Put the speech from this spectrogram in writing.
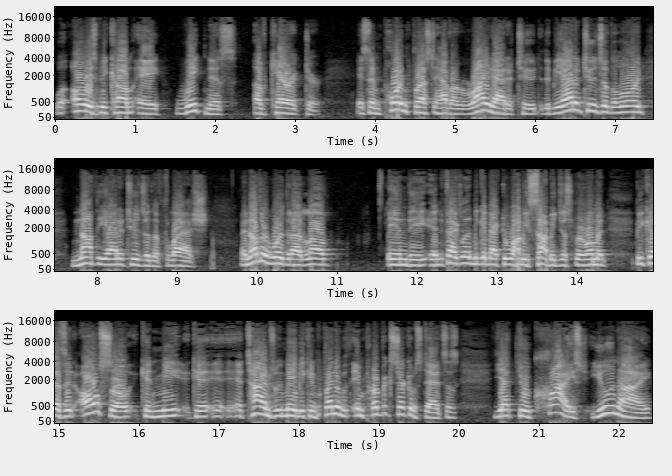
will always become a weakness of character. It's important for us to have a right attitude, the beatitudes of the Lord, not the attitudes of the flesh. Another word that I love in the in fact let me get back to wabi sabi just for a moment because it also can meet can, at times we may be confronted with imperfect circumstances yet through christ you and i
